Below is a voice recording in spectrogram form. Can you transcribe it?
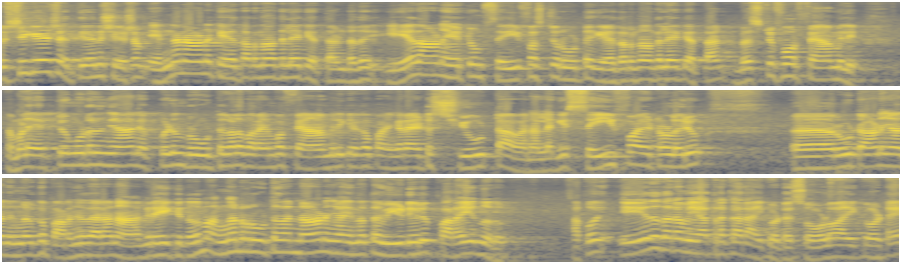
ഋഷികേശ് എത്തിയതിന് ശേഷം എങ്ങനെയാണ് കേദാർനാഥിലേക്ക് എത്തേണ്ടത്? ഏതാണ് ഏറ്റവും സേഫസ്റ്റ് റൂട്ട് കേദാർനാഥിലേക്ക് എത്താൻ? ബെസ്റ്റ് ഫോർ ഫാമിലി നമ്മൾ ഏറ്റവും കൂടുതൽ ഞാൻ എപ്പോഴും റൂട്ടുകൾ പറയുമ്പോൾ ഫാമിലിക്കൊക്കെ ഭയങ്കരമായിട്ട് സ്യൂട്ട് ആവാൻ അല്ലെങ്കിൽ സേഫ് ആയിട്ടുള്ളൊരു റൂട്ടാണ് ഞാൻ നിങ്ങൾക്ക് പറഞ്ഞു തരാൻ ആഗ്രഹിക്കുന്നതും അങ്ങനെ റൂട്ട് തന്നെയാണ് ഞാൻ ഇന്നത്തെ വീഡിയോയിൽ പറയുന്നതും. അപ്പോൾ ഏത് തരം യാത്രക്കാരായിക്കോട്ടെ സോളോ ആയിക്കോട്ടെ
